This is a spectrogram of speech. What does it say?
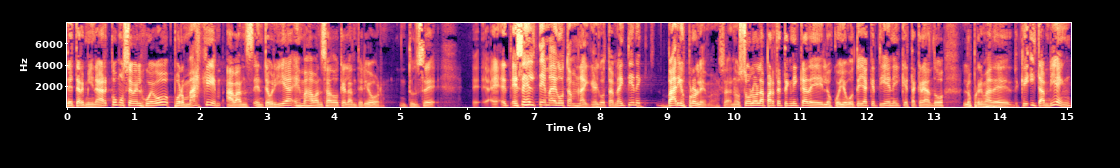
determinar cómo se ve el juego, por más que en teoría es más avanzado que el anterior. Entonces, eh, eh, ese es el tema de Gotham Knight, que el Gotham Knight tiene varios problemas. O sea, no solo la parte técnica de los cuellos botella que tiene y que está creando los problemas de... y también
